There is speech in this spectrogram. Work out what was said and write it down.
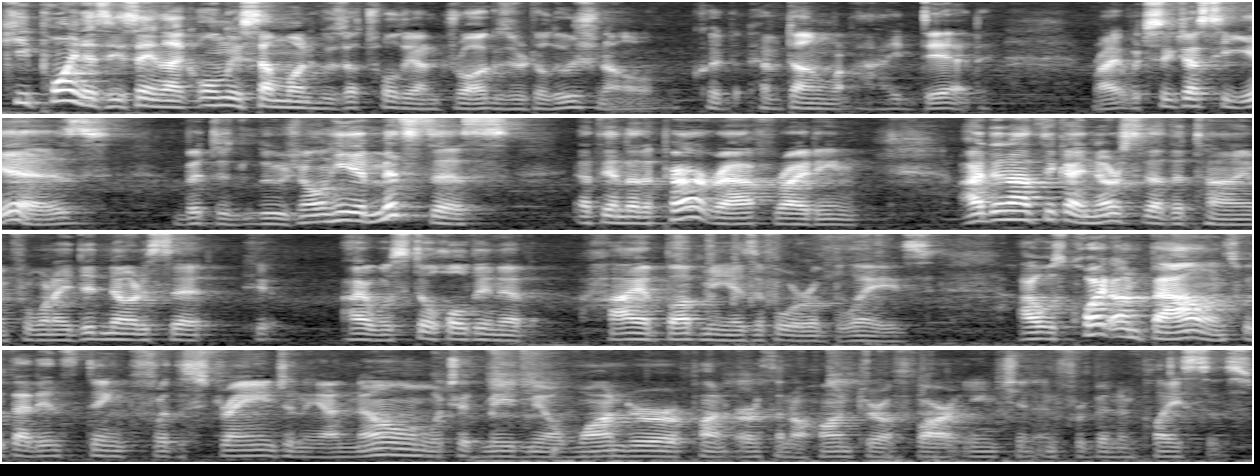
key point is he's saying like only someone who's totally on drugs or delusional could have done what I did, right? Which suggests he is a bit delusional, and he admits this at the end of the paragraph, writing, "I did not think I noticed it at the time, for when I did notice it, it I was still holding it high above me as if it were ablaze." I was quite unbalanced with that instinct for the strange and the unknown, which had made me a wanderer upon earth and a haunter of far ancient and forbidden places.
